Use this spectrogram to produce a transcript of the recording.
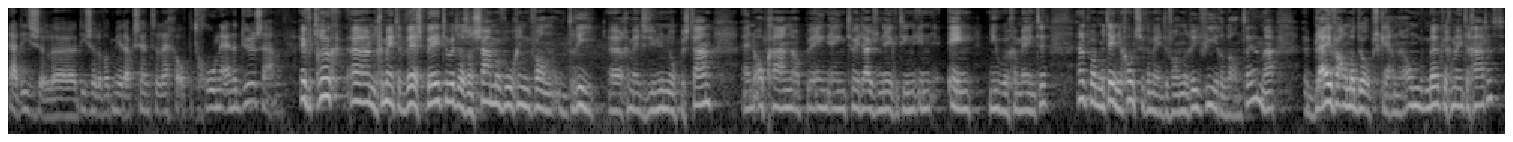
Ja, die zullen, die zullen wat meer de accenten leggen op het groene en het duurzame. Even terug, eh, de gemeente West-Betuwe, dat is een samenvoeging van drie eh, gemeentes die nu nog bestaan. En opgaan op 1-1-2019 in één nieuwe gemeente. En het wordt meteen de grootste gemeente van Rivierenland. Hè? Maar het blijven allemaal dorpskernen. Om welke gemeente gaat het?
